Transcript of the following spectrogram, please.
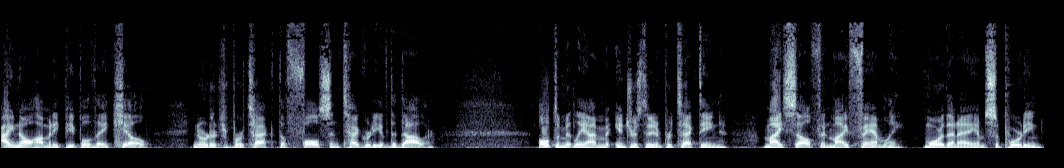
I know how many people they kill in order to protect the false integrity of the dollar. Ultimately, I'm interested in protecting myself and my family more than I am supporting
